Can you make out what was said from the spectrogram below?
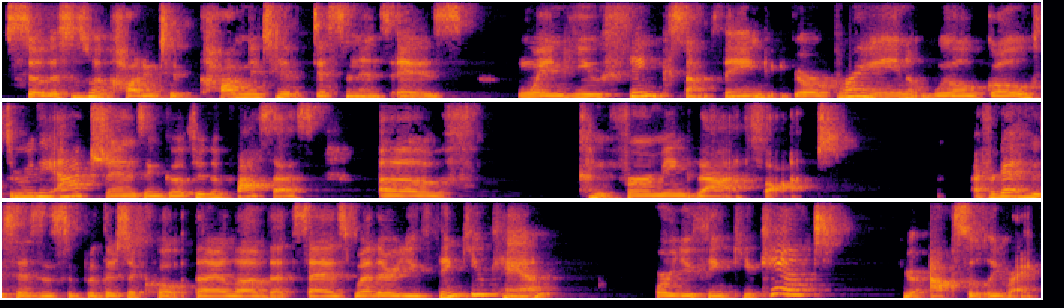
So, this is what cognitive, cognitive dissonance is. When you think something, your brain will go through the actions and go through the process of confirming that thought. I forget who says this, but there's a quote that I love that says, Whether you think you can or you think you can't, you're absolutely right.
